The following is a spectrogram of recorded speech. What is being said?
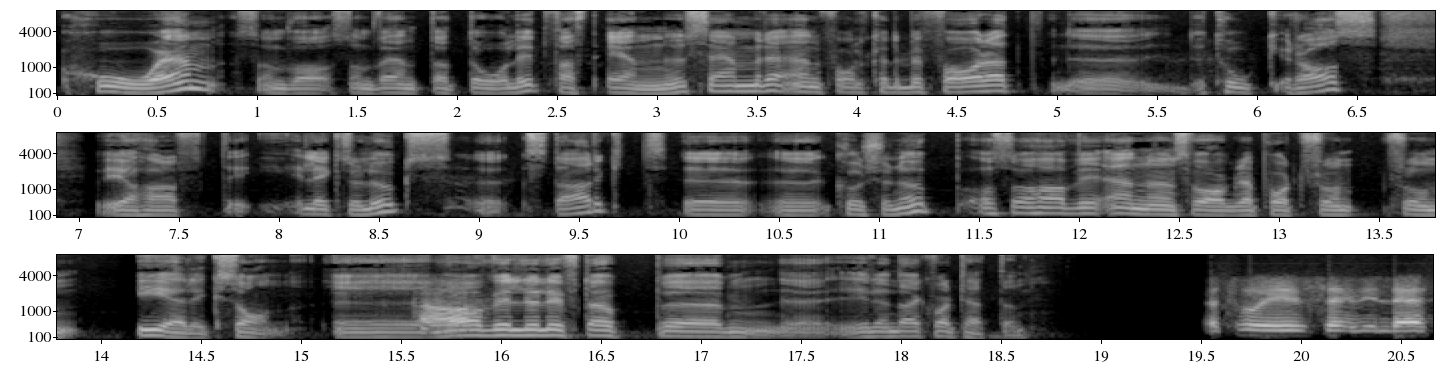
H&M som var som väntat dåligt fast ännu sämre än folk hade befarat. Eh, tokras. Vi har haft Electrolux eh, starkt, kursen upp och så har vi ännu en svag rapport från, från Ericsson. Ja. Vad vill du lyfta upp i den där kvartetten? Jag tror i sig vi lät,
